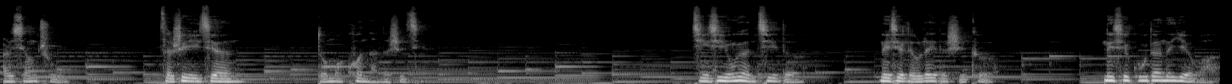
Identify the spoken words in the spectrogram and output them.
而相处，则是一件多么困难的事情。锦溪永远记得那些流泪的时刻，那些孤单的夜晚，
